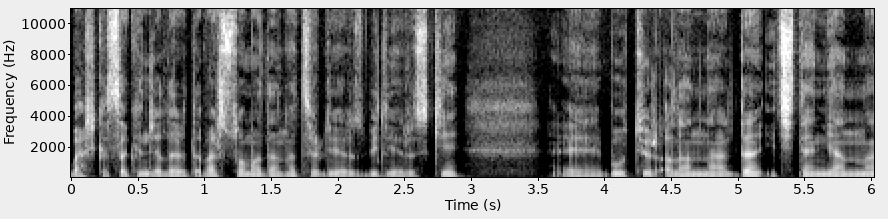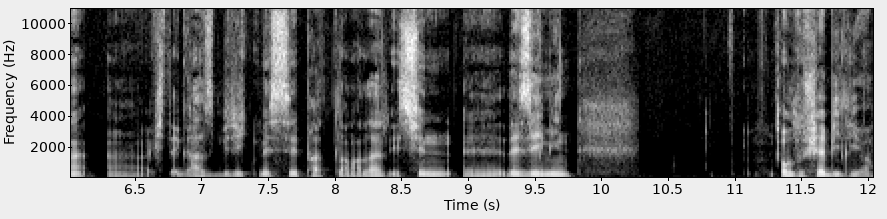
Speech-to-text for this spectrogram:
Başka sakıncaları da var. Soma'dan hatırlıyoruz biliyoruz ki e, bu tür alanlarda içten yanma, e, işte gaz birikmesi, patlamalar için e, de zemin oluşabiliyor.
